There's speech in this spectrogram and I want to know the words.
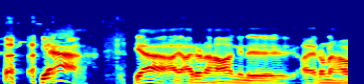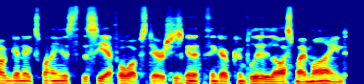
yeah. Yeah, I, I don't know how I'm gonna. I don't know how I'm gonna explain this to the CFO upstairs. She's gonna think I've completely lost my mind.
